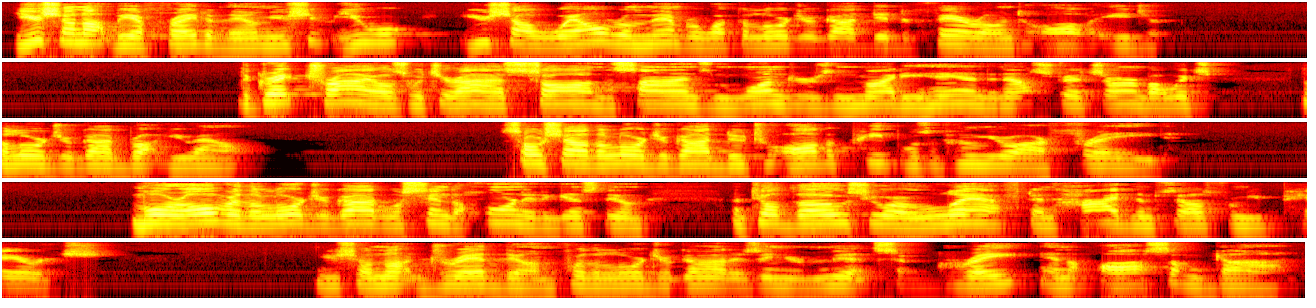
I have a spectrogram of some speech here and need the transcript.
You shall not be afraid of them. You, should, you, will, you shall well remember what the Lord your God did to Pharaoh and to all Egypt. The great trials which your eyes saw, and the signs and wonders and mighty hand and outstretched arm by which the Lord your God brought you out. So shall the Lord your God do to all the peoples of whom you are afraid. Moreover, the Lord your God will send a hornet against them until those who are left and hide themselves from you perish. You shall not dread them, for the Lord your God is in your midst, a great and awesome God.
